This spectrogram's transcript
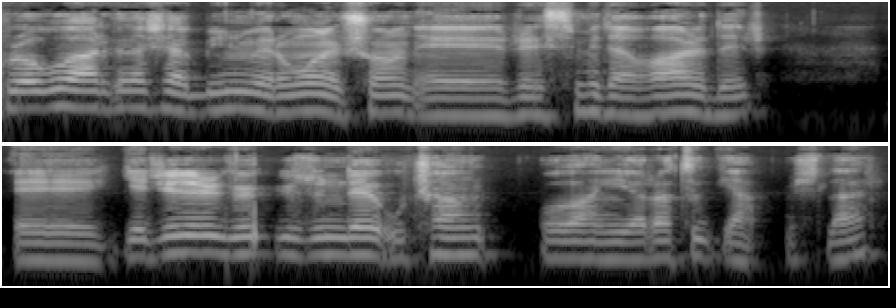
Crow'u arkadaşlar bilmiyorum ama şu an e, resmi de vardır. E, geceleri gökyüzünde uçan olan yaratık yapmışlar.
